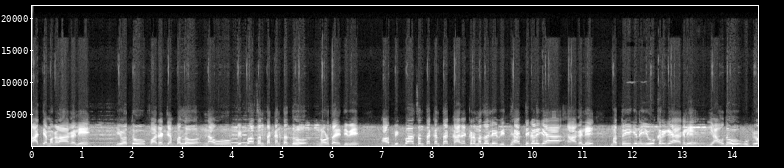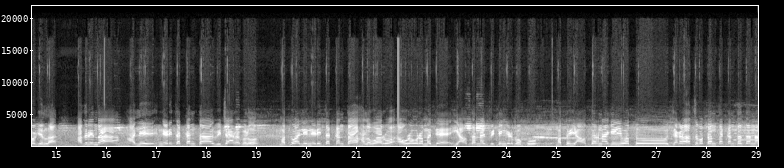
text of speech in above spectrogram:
ಮಾಧ್ಯಮಗಳಾಗಲಿ, ಇವತ್ತು ಫಾರ್ ಎಕ್ಸಾಂಪಲ್ಲು ನಾವು ಬಿಗ್ ಬಾಸ್ ಅಂತಕ್ಕಂಥದ್ದು ನೋಡ್ತಾ ಇದ್ದೀವಿ. ಆ ಬಿಗ್ ಬಾಸ್ ಅಂತಕ್ಕಂಥ ಕಾರ್ಯಕ್ರಮದಲ್ಲಿ ವಿದ್ಯಾರ್ಥಿಗಳಿಗೆ ಆಗಲಿ ಮತ್ತು ಈಗಿನ ಯುವಕರಿಗೆ ಆಗಲಿ ಯಾವುದೂ ಉಪಯೋಗ ಇಲ್ಲ. ಅದರಿಂದ ಅಲ್ಲಿ ನಡೀತಕ್ಕಂಥ ವಿಚಾರಗಳು ಮತ್ತು ಅಲ್ಲಿ ನಡೀತಕ್ಕಂಥ ಹಲವಾರು ಅವರವರ ಮಧ್ಯೆ ಯಾವ ಥರನಾಗಿ ಫಿಟ್ಟಿಂಗ್ ಇಡಬೇಕು ಮತ್ತು ಯಾವ ಥರನಾಗಿ ಇವತ್ತು ಜಗಳ ಹಚ್ಚಬೇಕು ಅಂತಕ್ಕಂಥದ್ದನ್ನು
